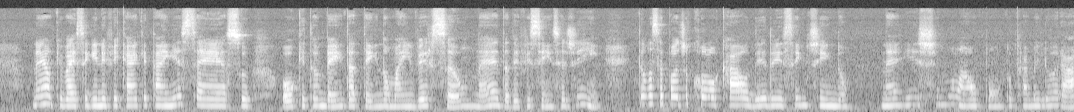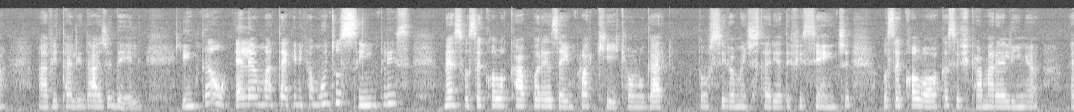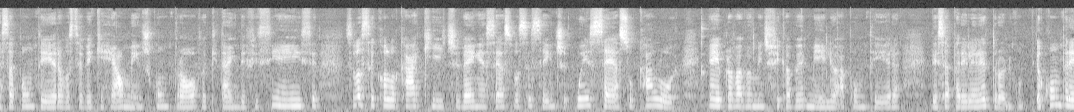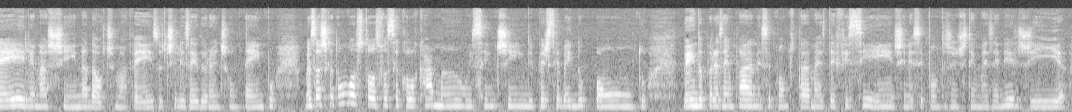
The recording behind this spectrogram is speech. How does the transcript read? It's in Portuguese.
né? O que vai significar que está em excesso ou que também está tendo uma inversão, né, da deficiência de Yin. Então você pode colocar o dedo e ir sentindo, né, e estimular o ponto para melhorar a vitalidade dele. Então, ela é uma técnica muito simples, né? Se você colocar, por exemplo, aqui, que é um lugar que possivelmente estaria deficiente, você coloca, se ficar amarelinha essa ponteira, você vê que realmente comprova que está em deficiência. Se você colocar aqui e tiver em excesso, você sente o excesso, o calor. E aí provavelmente fica vermelho a ponteira desse aparelho eletrônico. Eu comprei ele na China da última vez, utilizei durante um tempo, mas eu acho que é tão gostoso você colocar a mão e sentindo e percebendo o ponto, vendo, por exemplo, ah, nesse ponto está mais deficiente, nesse ponto a gente tem mais energia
